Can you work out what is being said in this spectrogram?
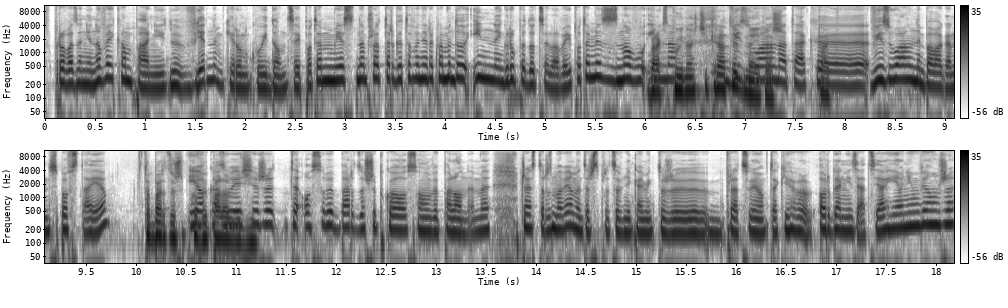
wprowadzenie nowej kampanii w jednym kierunku idącej, potem jest na przykład targetowanie reklamy do innej grupy docelowej, potem jest znowu Brak inna... spójności kreatywnej wizualna, też. Tak, tak. E, wizualny bałagan powstaje. To bardzo szybko I okazuje się, że te osoby bardzo szybko są wypalone. My często rozmawiamy też z pracownikami, którzy pracują w takich organizacjach i oni mówią, że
